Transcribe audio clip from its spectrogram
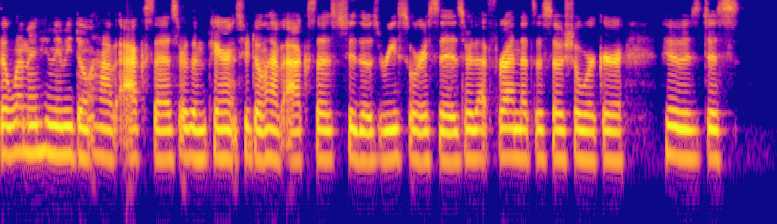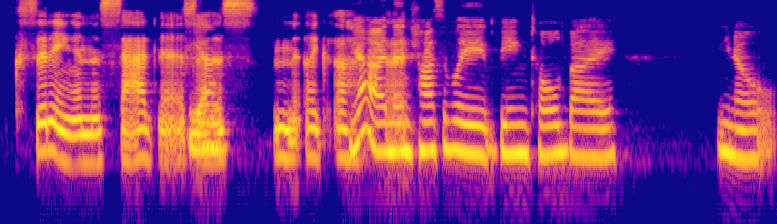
the women who maybe don't have access or the parents who don't have access to those resources or that friend that's a social worker who's just sitting in this sadness yeah. and this like oh, yeah and gosh. then possibly being told by you know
